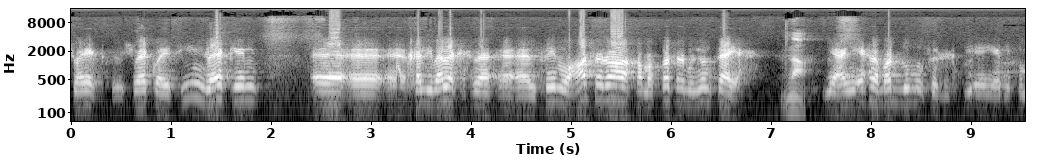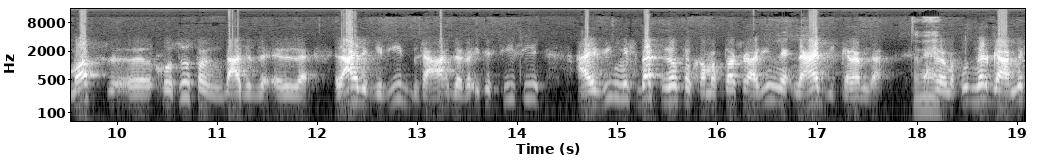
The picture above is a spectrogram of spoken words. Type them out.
شوية شوية كويسين لكن آه، آه، خلي بالك إحنا 2010 15 مليون سايح. نعم. يعني إحنا برضو في يعني في مصر خصوصا بعد العهد الجديد بتاع عهد الرئيس السيسي عايزين مش بس نوصل 15 عايزين نعدي الكلام ده. تمام. إحنا المفروض نرجع مش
